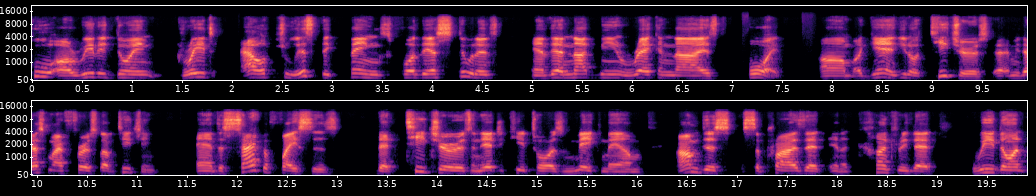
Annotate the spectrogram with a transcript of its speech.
who are really doing great altruistic things for their students, and they're not being recognized for it. Um, again, you know, teachers, I mean, that's my first love teaching. And the sacrifices that teachers and educators make, ma'am, I'm just surprised that in a country that we don't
